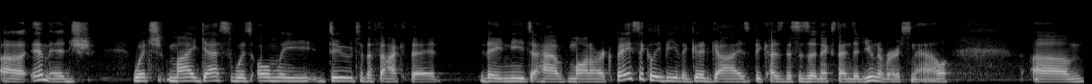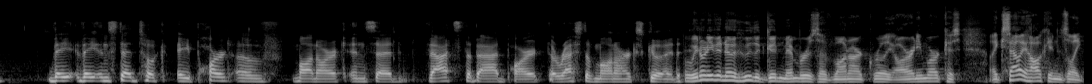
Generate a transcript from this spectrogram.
uh, image, which my guess was only due to the fact that they need to have Monarch basically be the good guys because this is an extended universe now. Um, they they instead took a part of Monarch and said that's the bad part. The rest of Monarch's good. We don't even know who the good members of Monarch really are anymore because like Sally Hawkins like.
